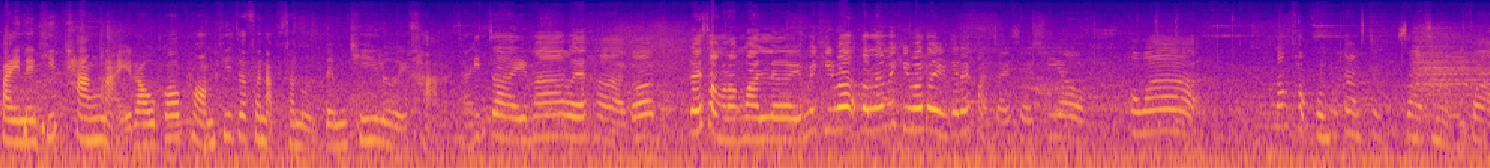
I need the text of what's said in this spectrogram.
ไปในทิศทางไหนเราก็พร้อมที่จะสนับสนุนเต็มที่เลยค่ะดีใจมากเลยค่ะ ก็ได้สองรางวัลเลย ไม่คิดว่าตอนแรกไม่คิดว่าตัวเองจะได้ขวัญใจโซเชียลเพราะว่าต้องขอบคุณผู้การสนับสนุนดีกว่า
